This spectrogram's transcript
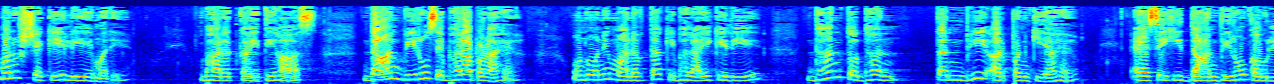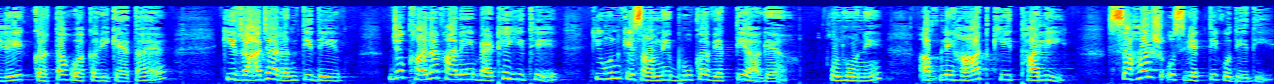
मनुष्य के लिए मरे। भारत का इतिहास दान वीरों से भरा पड़ा है। उन्होंने मानवता की भलाई के लिए धन तो धन, तन भी अर्पण किया है। ऐसे ही दानवीरों का उल्लेख करता हुआ कवि कहता है कि राजा रंती देव जो खाना खाने बैठे ही थे कि उनके सामने भूखा व्यक्ति आ गया। उन्होंने अपने हाथ की थाली सहर्ष उस व्यक्ति को दे दी।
